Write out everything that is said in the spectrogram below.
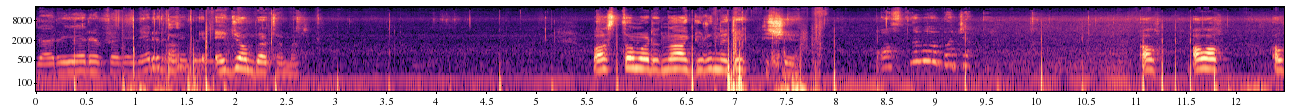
Zarıları fethederiz. Ediyorum zaten ben. Bas damarına görünecek dişi. Aslında bacak. Al, al, al, al.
